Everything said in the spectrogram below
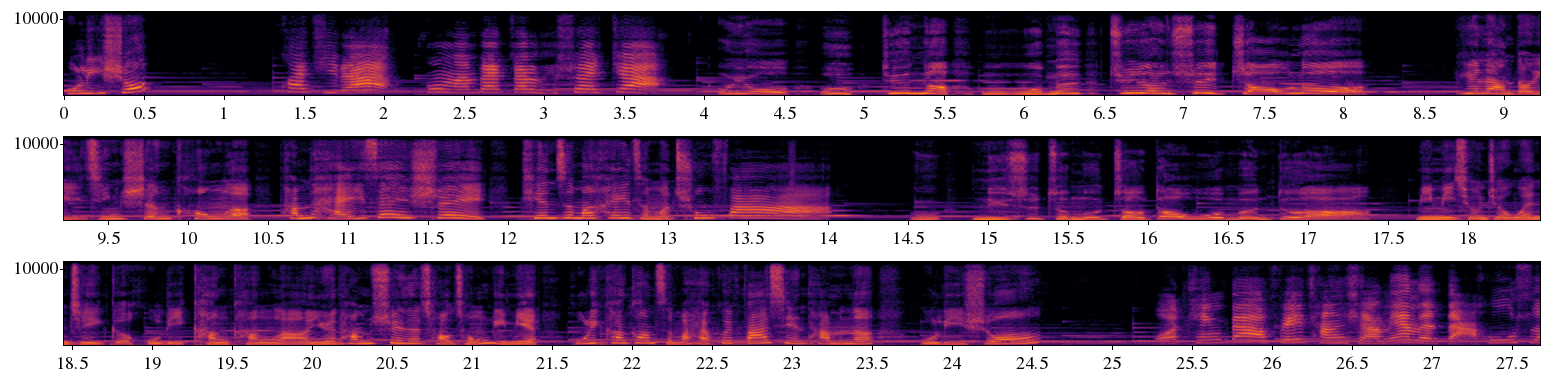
狐狸说：“快起来，不能在这里睡觉。”哎呦哦，天哪！我我们居然睡着了，月亮都已经升空了，他们还在睡。天这么黑，怎么出发啊？嗯，你是怎么找到我们的啊？秘密熊就问这个狐狸康康啦，因为他们睡在草丛里面，狐狸康康怎么还会发现他们呢？狐狸说：“我听到非常响亮的打呼声，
